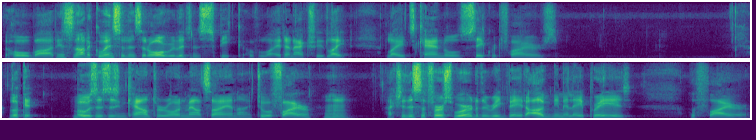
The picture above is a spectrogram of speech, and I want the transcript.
the whole body. It's not a coincidence that all religions speak of light and actually light lights, candles, sacred fires. Look at Moses' encounter on Mount Sinai to a fire. Mm-hmm. Actually, this is the first word of the Rig Veda, Agnim Ile, praise the fire.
